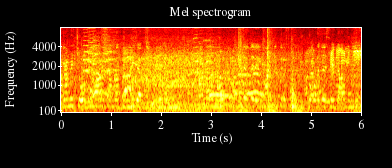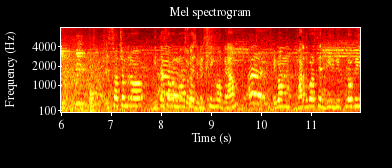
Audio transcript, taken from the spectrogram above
আগামী চৌঠা মার্চ আমরা দিল্লি যাচ্ছি। ঘাটাল মহকুমাকে যাতে রেল মানচিত্রের সঙ্গে যুক্ত করা যায় সেই দাবি নিয়ে ঈশ্বরচন্দ্র বিদ্যাসাগর মহাশয়ের বীরসিংহ গ্রাম এবং ভারতবর্ষের বীর বিপ্লবী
